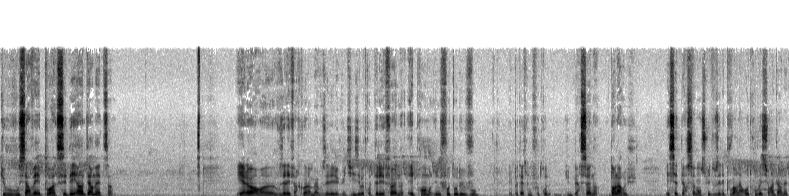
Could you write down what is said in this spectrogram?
que vous vous servez pour accéder à Internet. Et alors, euh, vous allez faire quoi? Bah, Vous allez utiliser votre téléphone et prendre une photo de vous et peut-être une photo d'une personne dans la rue. Et cette personne, ensuite, vous allez pouvoir la retrouver sur Internet.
